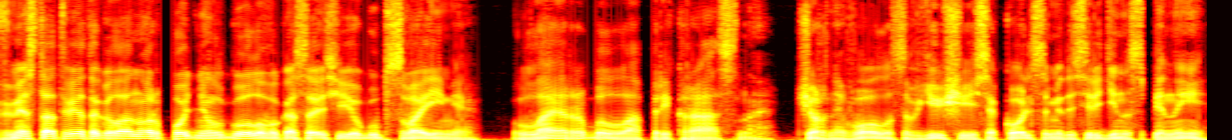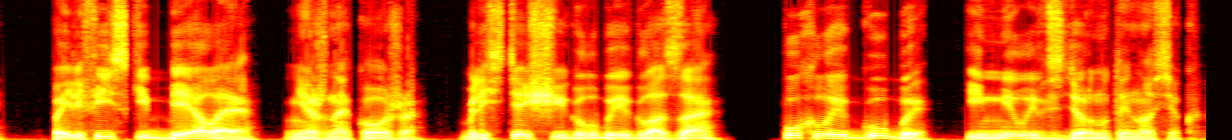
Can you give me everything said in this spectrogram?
Вместо ответа Галанор поднял голову, касаясь ее губ своими. Лайра была прекрасна. Черные волосы, вьющиеся кольцами до середины спины, по-эльфийски белая, нежная кожа, блестящие голубые глаза, пухлые губы и милый вздернутый носик.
